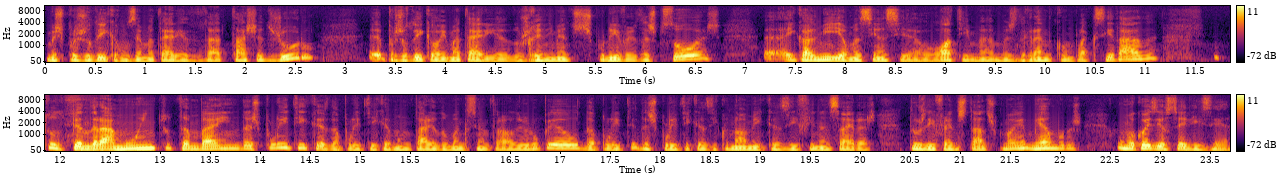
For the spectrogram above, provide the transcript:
mas prejudicam-nos em matéria da taxa de juro, eh, prejudicam em matéria dos rendimentos disponíveis das pessoas. A economia é uma ciência ótima, mas de grande complexidade. Tudo dependerá muito também das políticas, da política monetária do Banco Central Europeu, da das políticas económicas e financeiras dos diferentes Estados-membros. Uma coisa eu sei dizer:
